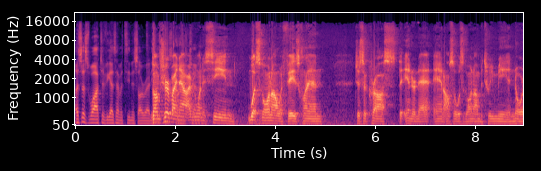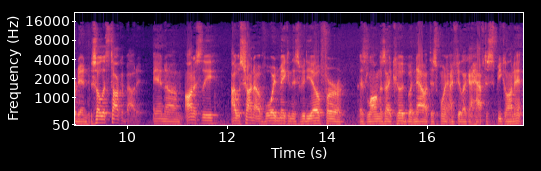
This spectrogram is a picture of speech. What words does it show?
let's just watch if you guys haven't seen this already. So I'm sure by now everyone has seen what's going on with FaZe Clan just across the internet and also what's going on between me and Nordan. So let's talk about it. And um, honestly, I was trying to avoid making this video for as long as I could, but now at this point, I feel like I have to speak on it.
